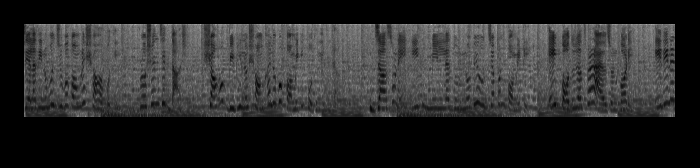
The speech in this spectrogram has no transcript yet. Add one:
জেলা তৃণমূল যুব কংগ্রেস সভাপতি প্রসেনজিৎ দাস সহ বিভিন্ন সংখ্যালঘু কমিটি প্রতিনিধিরা। জাসনে ঈদ মিল্লা দুর্নবী উদযাপন কমিটি এই পদযাত্রার আয়োজন করে। এদিনের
